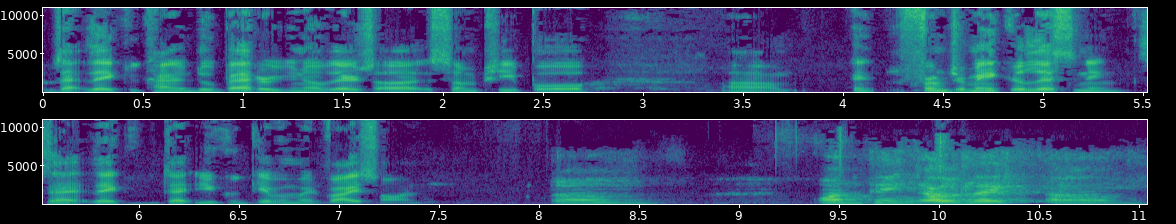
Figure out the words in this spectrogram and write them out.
that they could kind of do better. You know, there's uh, some people um, from Jamaica listening that they that you could give them advice on. Um, one thing I would like um,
